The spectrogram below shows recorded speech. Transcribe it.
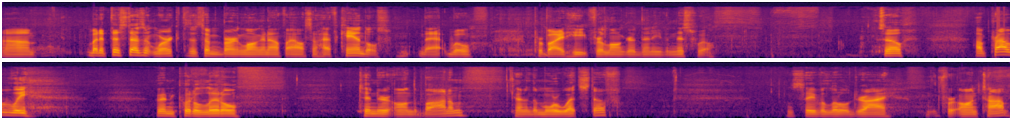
Um, but if this doesn't work, if this doesn't burn long enough, I also have candles that will provide heat for longer than even this will. So I'll probably go ahead and put a little tinder on the bottom, kind of the more wet stuff. And save a little dry for on top.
